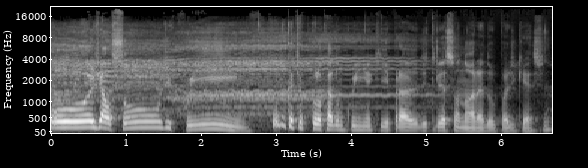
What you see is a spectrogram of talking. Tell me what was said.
Hoje ao som de Queen. Eu nunca tinha colocado um Queen aqui pra, de trilha sonora do podcast, né?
